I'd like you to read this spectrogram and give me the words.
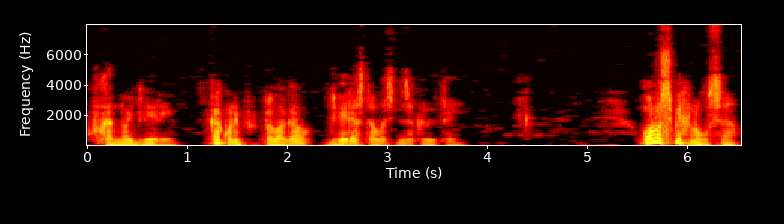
к входной двери. Как он и предполагал, дверь осталась незакрытой. Он усмехнулся.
